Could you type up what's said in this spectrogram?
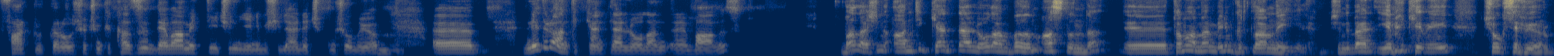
farklılıklar oluşuyor. Çünkü kazı devam ettiği için yeni bir şeyler de çıkmış oluyor. Nedir antik kentlerle olan bağınız? Valla şimdi antik kentlerle olan bağım aslında e, tamamen benim gırtlağımla ilgili. Şimdi ben yemek yemeyi çok seviyorum.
